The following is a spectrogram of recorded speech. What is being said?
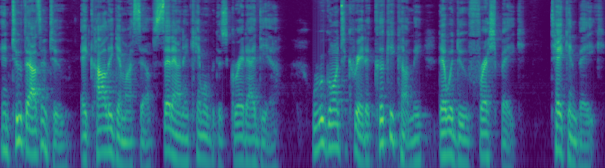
In 2002, a colleague and myself sat down and came up with this great idea. We were going to create a cookie company that would do fresh bake, take and bake,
